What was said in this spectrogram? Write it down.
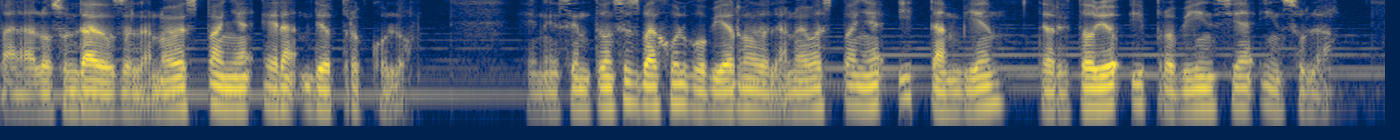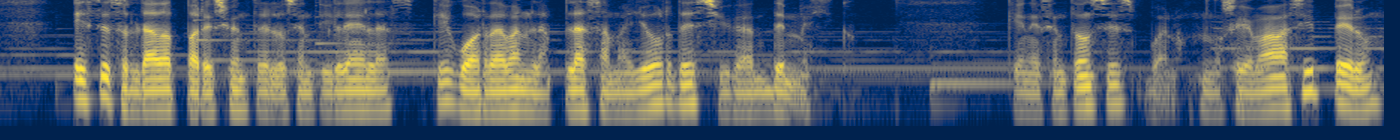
para los soldados de la Nueva España era de otro color. En ese entonces bajo el gobierno de la Nueva España y también territorio y provincia insular. Este soldado apareció entre los centinelas que guardaban la Plaza Mayor de Ciudad de México, que en ese entonces, bueno, no se llamaba así, pero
